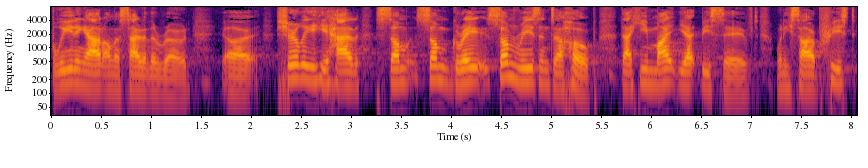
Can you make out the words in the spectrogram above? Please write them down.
bleeding out on the side of the road, uh, surely he had some, some, great, some reason to hope that he might yet be saved when he saw a priest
